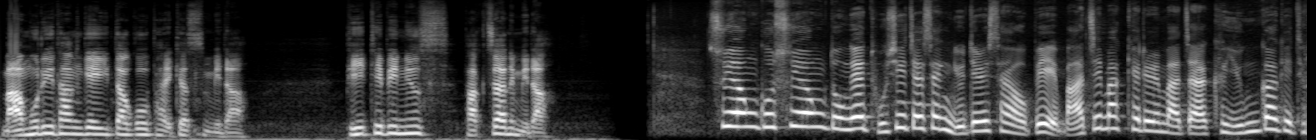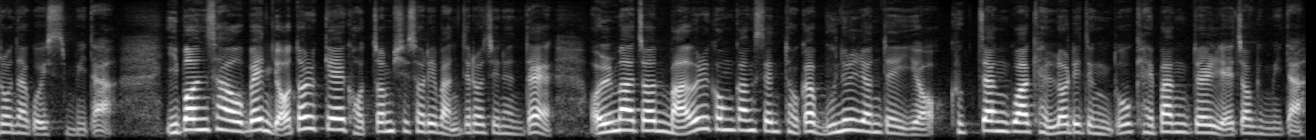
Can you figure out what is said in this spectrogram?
마무리 단계에 있다고 밝혔습니다. BTV 뉴스 박찬입니다. 수영구 수영동의 도시재생 뉴딜 사업이 마지막 해를 맞아 그 윤곽이 드러나고 있습니다. 이번 사업엔 8개의 거점 시설이 만들어지는데 얼마 전 마을건강센터가 문을 연 데 이어 극장과 갤러리 등도 개방될 예정입니다.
